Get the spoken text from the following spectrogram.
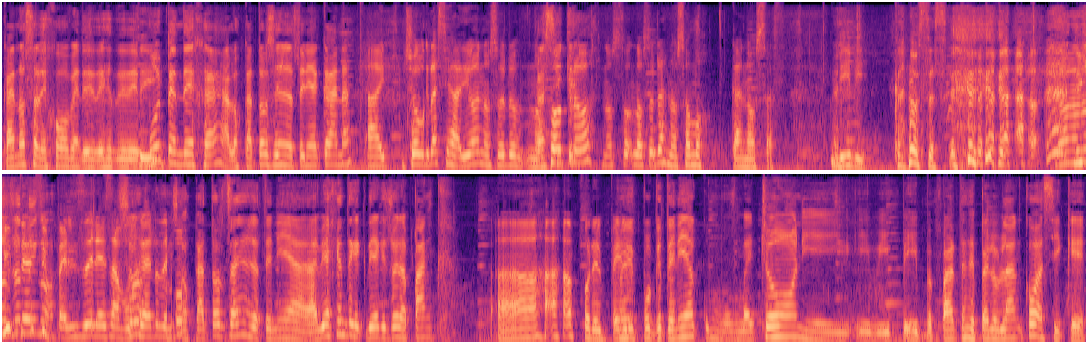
canosa de joven, desde de, Sí. muy pendeja, a los 14 años ya tenía cana. Ay, yo gracias a Dios nosotros nosotros noso- nosotras no somos canosas. Vivi, canosas. No, no, tengo- si pensé en esa yo mujer de los 14 años ya tenía, había gente que creía que yo era punk. Ah, por el pelo. Porque tenía como un mechón y, y- y- y partes de pelo blanco, así que.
